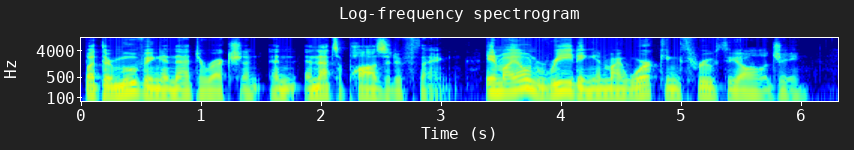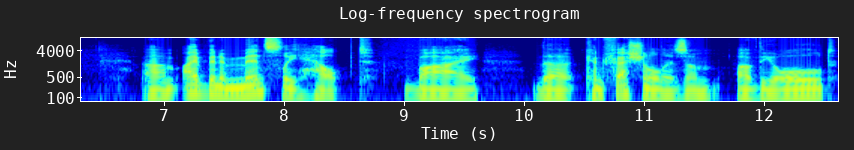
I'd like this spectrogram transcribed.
but they're moving in that direction, and and that's a positive thing. In my own reading, in my working through theology, um, I've been immensely helped by the confessionalism of the old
